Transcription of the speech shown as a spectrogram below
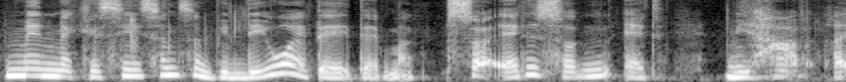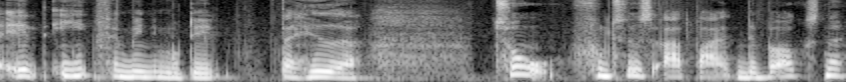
men man kan sige, sådan som vi lever i dag i Danmark, så er det sådan, at vi har reelt en familiemodel, der hedder to fuldtidsarbejdende voksne,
